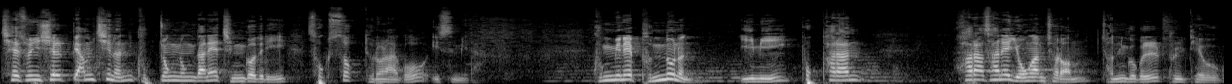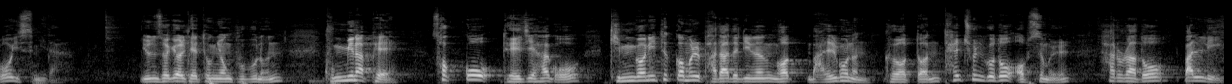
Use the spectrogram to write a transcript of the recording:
최순실 뺨치는 국정농단의 증거들이 속속 드러나고 있습니다. 국민의 분노는 이미 폭발한 화라산의 용암처럼 전국을 불태우고 있습니다. 윤석열 대통령 부부는 국민 앞에 석고 대제하고 김건희 특검을 받아들이는 것 말고는 그 어떤 탈출구도 없음을 하루라도 빨리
